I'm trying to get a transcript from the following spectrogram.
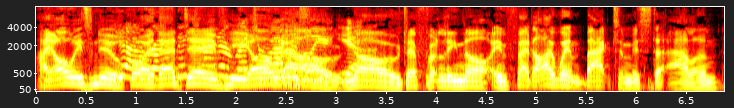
I always knew, Yeah, boy, right, that they Dave, he always. No, Yeah. no, definitely not. In fact, I went back to Mr. Allen,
